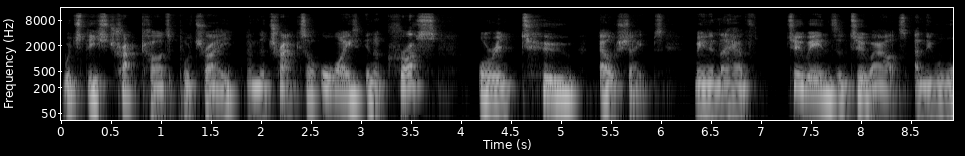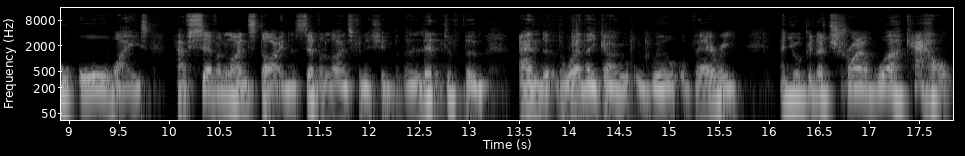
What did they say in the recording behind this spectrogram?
which these track cards portray, and the tracks are always in a cross or in two L shapes, meaning they have two ins and two outs, and they will always have seven lines starting and seven lines finishing, but the length of them and the where they go will vary. And you're going to try and work out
